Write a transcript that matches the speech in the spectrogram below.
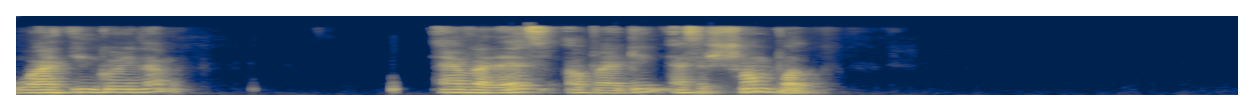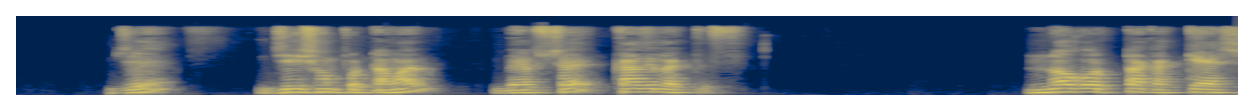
ওয়ার্কিং করে নিলাম। অ্যাভারেজ অপারেটিং অ্যাসেট সম্পদ। যে যে সম্পদটা আমার ব্যবসায় কাজে লাগতেছে। নগদ টাকা ক্যাশ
